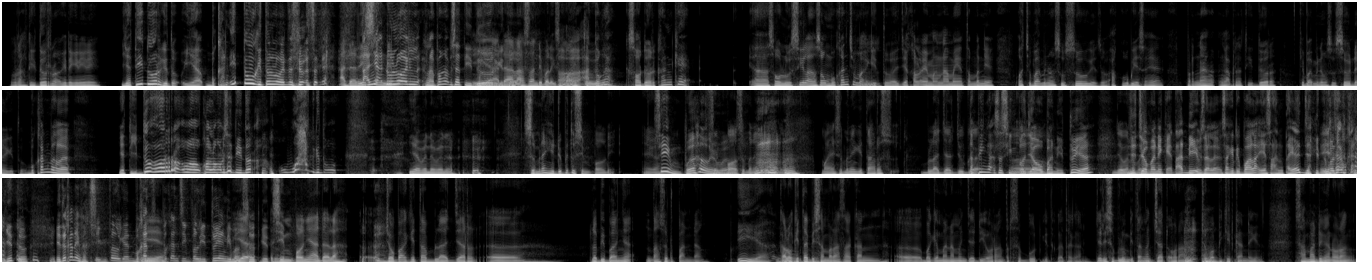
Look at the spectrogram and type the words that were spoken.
orang tidur no gini-gini nih ya tidur gitu ya bukan itu gitu loh itu maksudnya Ada tanya reason dulu gitu. kenapa nggak bisa tidur iya, gitu ada alasan di balik semua Eh, itu. atau gitu. nggak sodorkan kayak eh, solusi langsung bukan cuma Hmm. gitu aja kalau emang namanya temen ya oh coba minum susu gitu aku biasanya pernah nggak pernah tidur coba minum susu dah gitu bukan malah ya tidur oh, kalau nggak bisa tidur what gitu Iya bener bener. sebenarnya hidup itu simple nih. Ya kan? simple memang. Simple sebenarnya. gitu. Makanya sebenarnya kita harus belajar juga. tapi nggak sesimpel Eh, jawaban itu ya jawabannya Jadi jawabannya kayak tadi misalnya sakit kepala ya santai aja gitu. Iya. Maksudnya bukan gitu. Itu kan emang simple kan. Bukan Iya. bukan simple itu yang dimaksud Iya, gitu. Simpelnya adalah eh, coba kita belajar eh, lebih banyak tentang sudut pandang. Iya. Kalau kita bisa merasakan eh, bagaimana menjadi orang tersebut gitu katakan. Jadi sebelum kita ngejat orang, coba pikirkan deh gitu. Sama dengan orang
